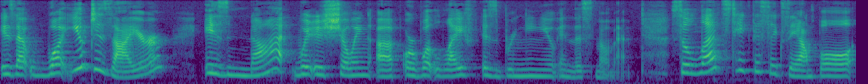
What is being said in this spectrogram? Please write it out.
is that what you desire is not what is showing up or what life is bringing you in this moment. So let's take this example.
